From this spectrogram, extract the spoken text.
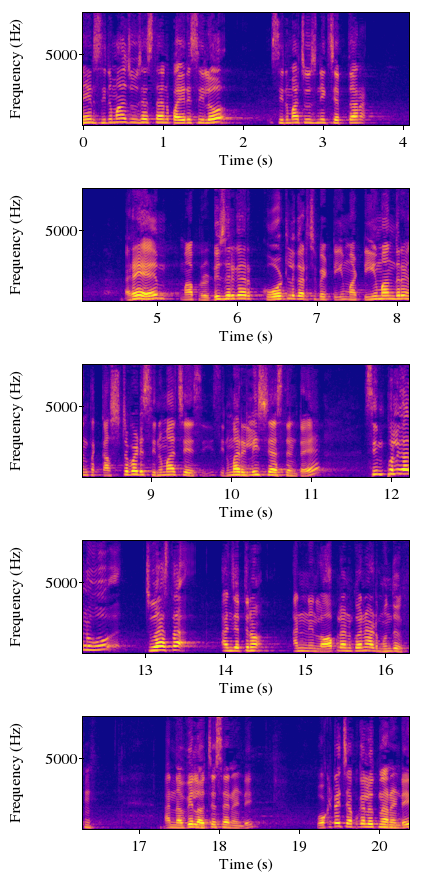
నేను సినిమా చూసేస్తాను పైరసీలో సినిమా చూసి నీకు చెప్తాను. అరే మా ప్రొడ్యూసర్ గారు కోట్లు ఖర్చు పెట్టి మా టీం అందరం ఇంత కష్టపడి సినిమా చేసి సినిమా రిలీజ్ చేస్తుంటే సింపుల్గా నువ్వు చూసేస్తా అని చెప్తున్నావు అని నేను లోపల అనుకొని ఆడు ముందు అని నవ్విలా వచ్చేసానండి. ఒకటే చెప్పగలుగుతున్నానండి.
